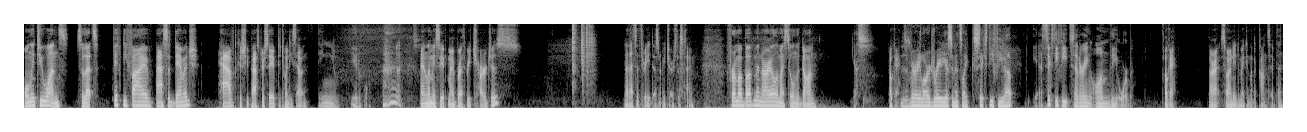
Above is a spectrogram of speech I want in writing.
Only two ones, so that's 55 acid damage, halved because she passed her save to 27. Damn. Beautiful. And let me see if my breath recharges. No, that's a three. It doesn't recharge this time. From above Minariel, am I still in the dawn? Yes. Okay. It's a very large radius and it's like 60 feet up. Yeah, 60 feet centering on the orb. Okay. All right. So I need to make another con save then.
